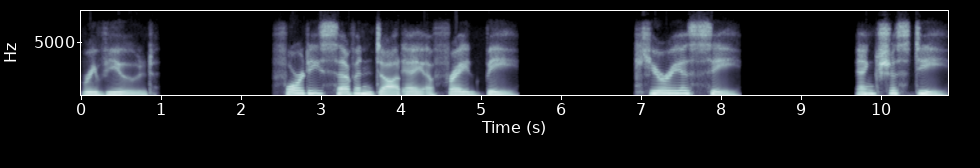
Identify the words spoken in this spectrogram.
Reviewed. 47.A Afraid B Curious C. Anxious D.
